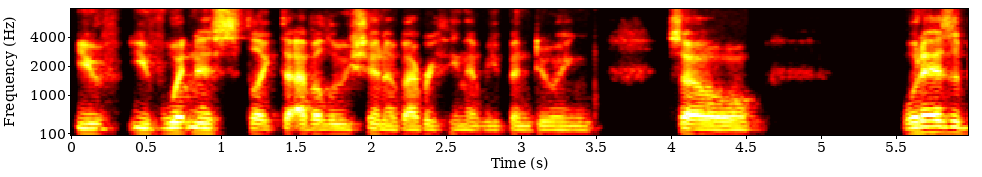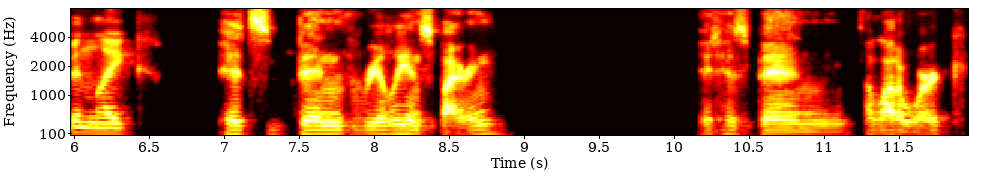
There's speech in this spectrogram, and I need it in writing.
you've you've witnessed like the evolution of everything that we've been doing. So what has it been like? It's been really inspiring. It has been a lot of work.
